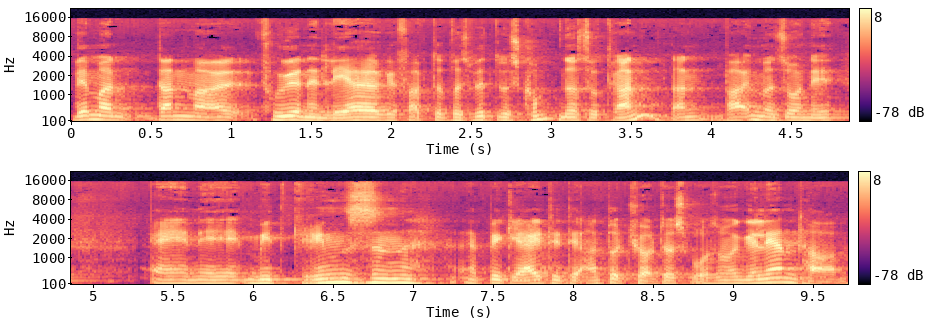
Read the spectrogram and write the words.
wenn man dann mal früher einen Lehrer gefragt hat, was, wird, was kommt denn da so dran, dann war immer so eine eine mit Grinsen äh, begleitete Antwort, ja, das, was wir gelernt haben.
